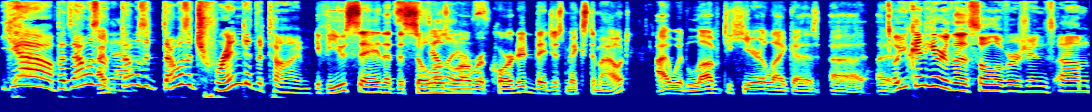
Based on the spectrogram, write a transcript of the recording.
Yeah, but that was a I- that was a that was a trend at the time. If you say that the solos were all recorded, they just mixed them out. I would love to hear like a, a, a Oh, you can hear the solo versions. Um,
